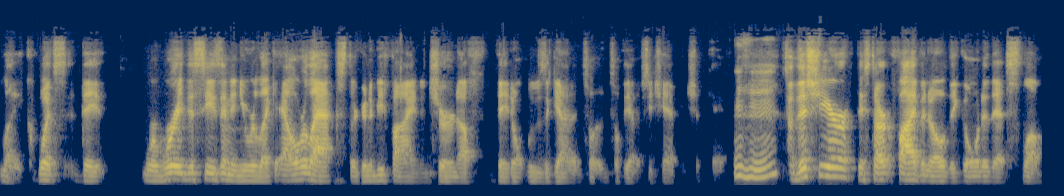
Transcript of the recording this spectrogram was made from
Like, what's they were worried this season, and you were like, Al, relax, they're going to be fine. And sure enough, they don't lose again until until the NFC Championship game. Mm-hmm. So this year they start five and zero. Oh, they go into that slump,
